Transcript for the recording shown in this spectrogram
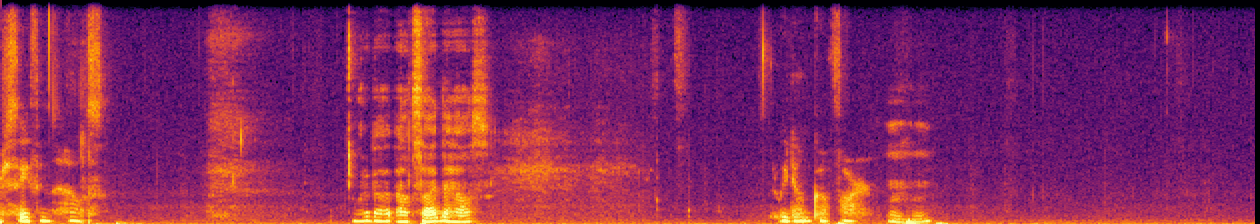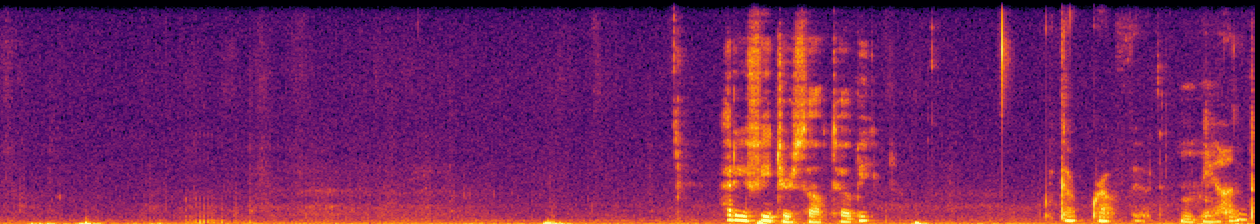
We're safe in the house. What about outside the house? We don't go far. Mm-hmm. How do you feed yourself, Toby? We go grow food. Mhm. We hunt.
